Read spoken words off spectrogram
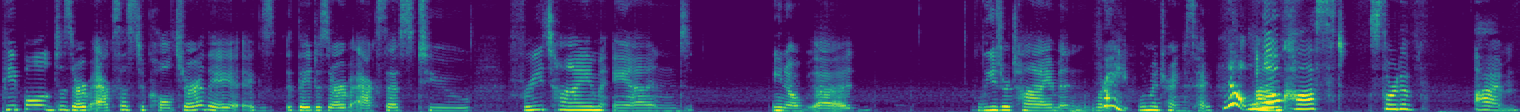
people deserve access to culture. They ex- they deserve access to free time and you know uh, leisure time and what, Right. what am I trying to say? No, low cost sort of um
